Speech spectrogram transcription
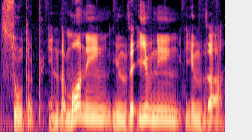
суток. In the morning, in the evening, in the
